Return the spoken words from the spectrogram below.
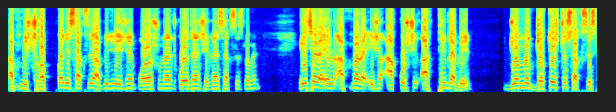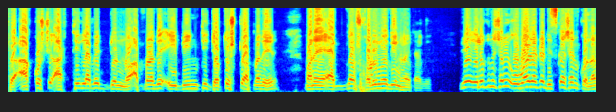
আপনি সব কাজে সাকসেস আপনি যদি এই সময় পড়াশোনা করে থাকেন, সেখানে সাকসেস পাবেন। এছাড়া আপনারা এইসব আকস্মিক আর্থিক লাভের জন্য যথেষ্ট সাকসেস পাবে আকস্মিক আর্থিক লাভের জন্য আপনাদের এই দিনটি যথেষ্ট আপনাদের মানে একদম স্মরণীয় দিন হয়ে থাকবে। যে এগুলো কিন্তু সবই ওভারঅল একটা ডিসকাশন করলাম।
